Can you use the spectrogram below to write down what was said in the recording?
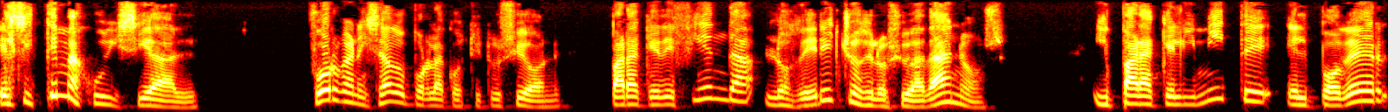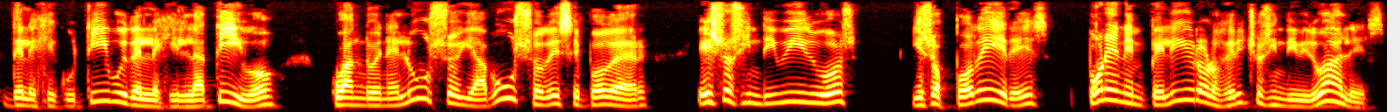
El sistema judicial fue organizado por la Constitución para que defienda los derechos de los ciudadanos y para que limite el poder del Ejecutivo y del Legislativo cuando en el uso y abuso de ese poder esos individuos y esos poderes ponen en peligro los derechos individuales.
